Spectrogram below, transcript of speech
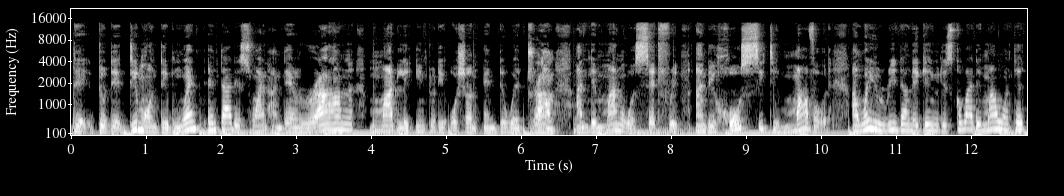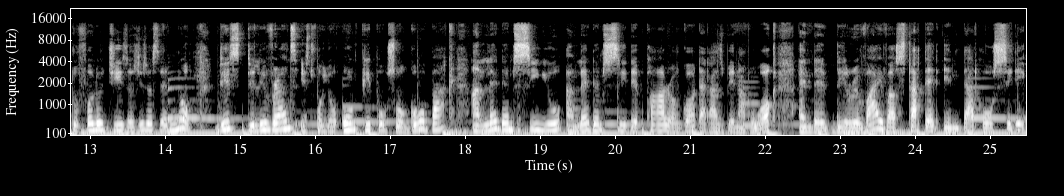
the, to the demon, they went entered the swine and then ran madly into the ocean and they were were drowned, and the man was set free, and the whole city marveled. And when you read down again, you discover the man wanted to follow Jesus. Jesus said, No, this deliverance is for your own people. So go back and let them see you and let them see the power of God that has been at work. And the, the revival started in that whole city.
